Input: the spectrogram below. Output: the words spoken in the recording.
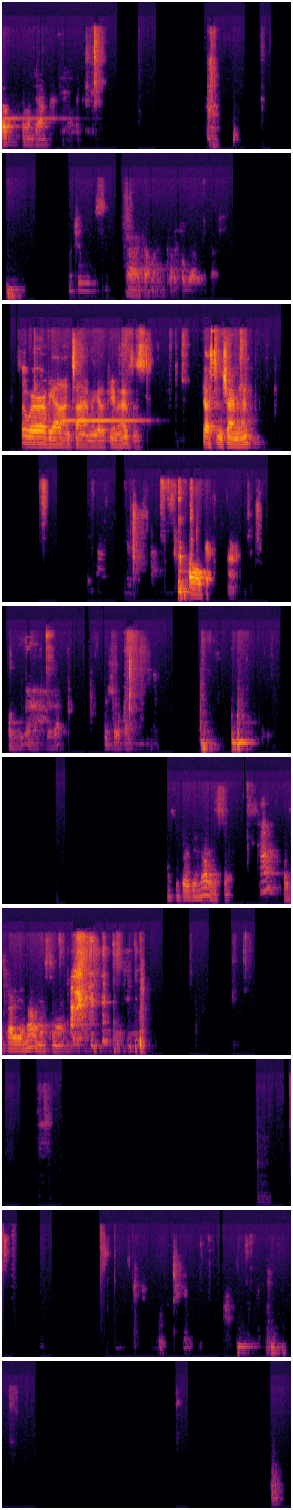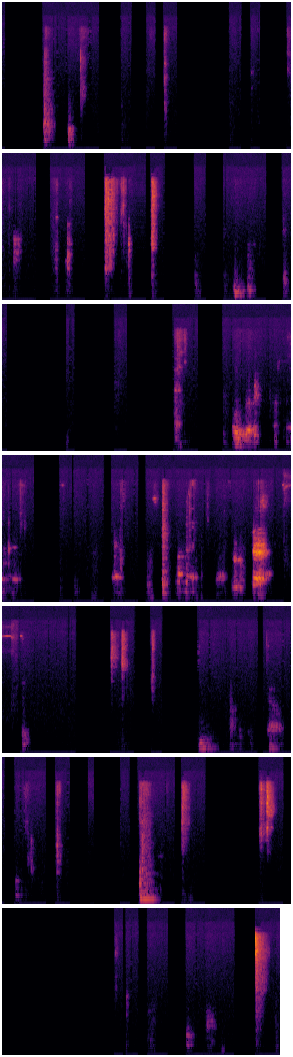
Oh, someone down. What'd you lose? Uh, I got my title, got. So where are we at on time? We got a few minutes. Is Justin chiming in? Oh, okay. All right. Oh, you didn't have to do that. Appreciate that. I was trying to be anonymous tonight. Huh? I was trying to be anonymous tonight.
